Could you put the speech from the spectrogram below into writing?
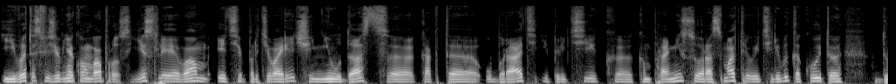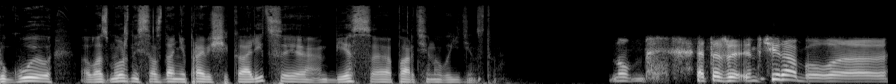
И в этой связи у меня к вам вопрос. Если вам эти противоречия не удастся как-то убрать и прийти к компромиссу, рассматриваете ли вы какую-то другую возможность создания правящей коалиции без э, партии «Новое единство»? Ну, это же вчера был, э,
